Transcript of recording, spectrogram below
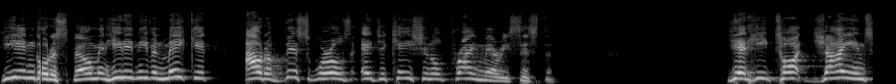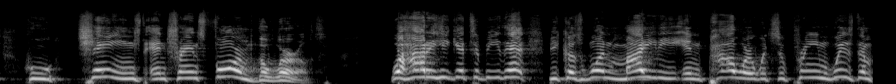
He didn't go to Spelman. He didn't even make it out of this world's educational primary system. Yet he taught giants who changed and transformed the world. Well, how did he get to be that? Because one mighty in power with supreme wisdom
